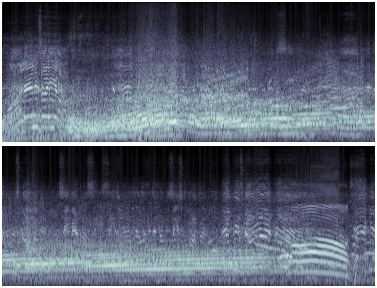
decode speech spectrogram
Olha eles aí, ó. Nossa! Que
